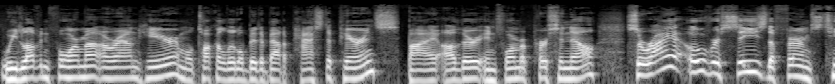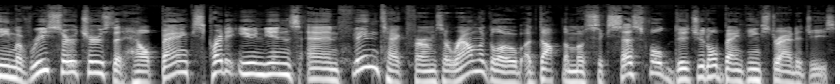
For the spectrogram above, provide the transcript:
We love Informa around here, and we'll talk a little bit about a past appearance by other Informa personnel. Soraya oversees the firm's team of researchers that help banks, credit unions, and fintech firms around the globe adopt the most successful digital banking strategies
